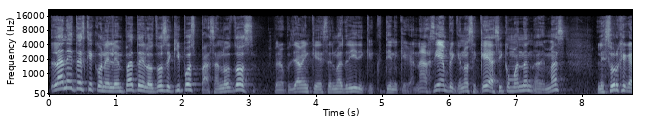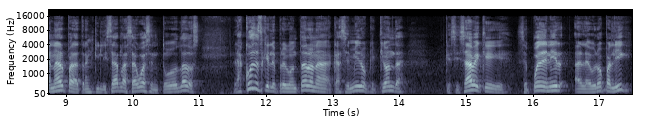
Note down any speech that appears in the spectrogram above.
La neta es que con el empate de los dos equipos pasan los dos. Pero pues ya ven que es el Madrid y que tiene que ganar siempre y que no sé qué, así como andan. Además, les surge ganar para tranquilizar las aguas en todos lados. La cosa es que le preguntaron a Casemiro que qué onda, que si sabe que se pueden ir a la Europa League.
